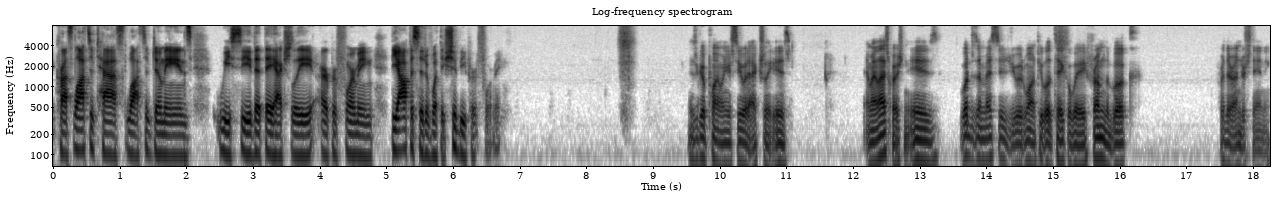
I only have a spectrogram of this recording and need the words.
across lots of tasks, lots of domains. We see that they actually are performing the opposite of what they should be performing. It's a good point when you see what it actually is. And my last question is what is a message you would want people to take away from the book for their understanding?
